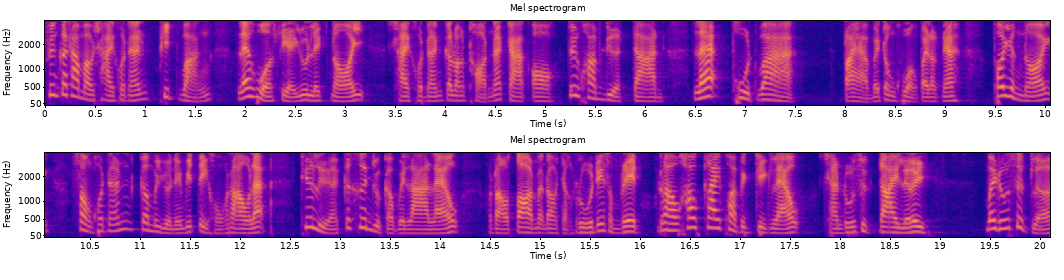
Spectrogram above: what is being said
ซึ่งก็ทำเอาชายคนนั้นผิดหวังและหัวเสียอยู่เล็กน้อย ชายคนนั้นกำลังถอดหน้ากากออกด้วยความเดือดดาลและพูดว่า แต่ไม่ต้องห่วงไปหรอกนะ เพราะอย่างน้อยสองคนนั้นก็มาอยู่ในมิติของเราแล้วที่เหลือก็ขึ้นอยู่กับเวลาแล้ว เราตอนมันออกจากรูได้สำเร็จ เราเข้าใกล้ความเป็นจริงแล้ว ฉันรู้สึกได้เลย ไม่รู้สึกเหรอ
